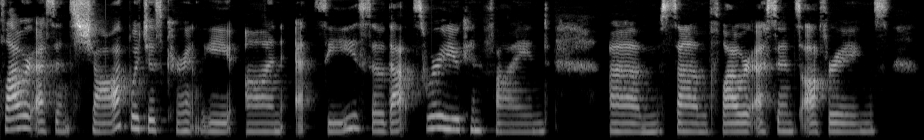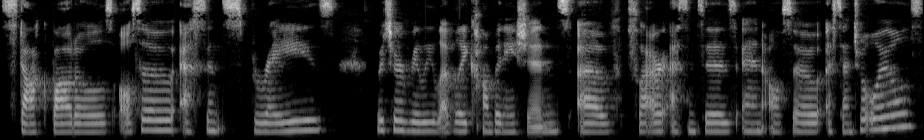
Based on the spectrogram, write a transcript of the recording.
Flower Essence shop, which is currently on Etsy. So that's where you can find um, some flower essence offerings, stock bottles, also essence sprays, which are really lovely combinations of flower essences and also essential oils.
